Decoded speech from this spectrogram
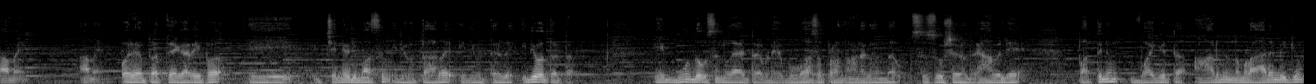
ആമേൻ. ആമേൻ. ഒരു പ്രത്യേക അറിയിപ്പ് ഈ ജനുവരി മാസം ഇരുപത്താറ് ഇരുപത്തേഴ് ഇരുപത്തെട്ട്. ഈ മൂന്ന് ദിവസങ്ങളായിട്ട് അവിടെ ഉപവാസ പ്രാർത്ഥന നടക്കുന്നുണ്ട്. ശുശ്രൂഷകൾ രാവിലെ പത്തിനും വൈകിട്ട് ആറിനും നമ്മൾ ആരംഭിക്കും.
